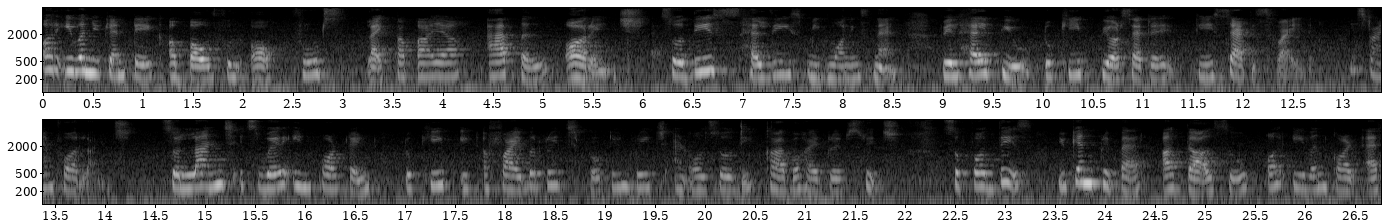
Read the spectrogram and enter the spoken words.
or even you can take a bowlful of fruits like papaya, apple, orange. So these healthy mid-morning snack will help you to keep your satiety satisfied. It's time for lunch. So lunch it's very important to keep it a fiber rich, protein rich and also the carbohydrates rich. So for this you can prepare a dal soup or even called as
